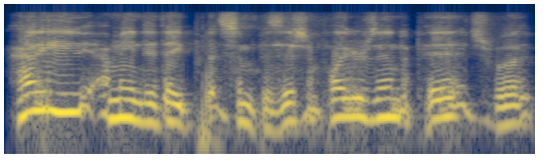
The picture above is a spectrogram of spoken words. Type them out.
How do you I mean, did they put some position players in to pitch? What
